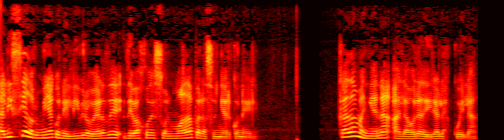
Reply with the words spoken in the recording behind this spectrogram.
Alicia dormía con el libro verde debajo de su almohada para soñar con él. Cada mañana a la hora de ir a la escuela,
